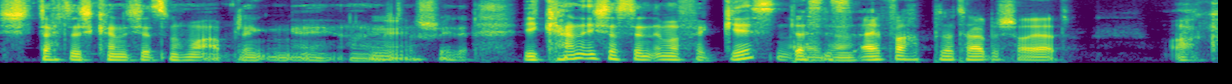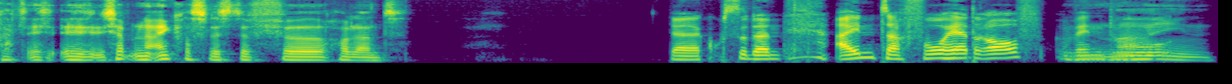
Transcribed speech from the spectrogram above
Ich dachte, ich kann dich jetzt nochmal ablenken. Ey, alter Nee. Schwede. Wie kann ich das denn immer vergessen, Das Alter? ist einfach total bescheuert. oh Gott, ich, ich, ich habe eine Einkaufsliste für Holland. Ja, da guckst du dann einen Tag vorher drauf, wenn du. Nein.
